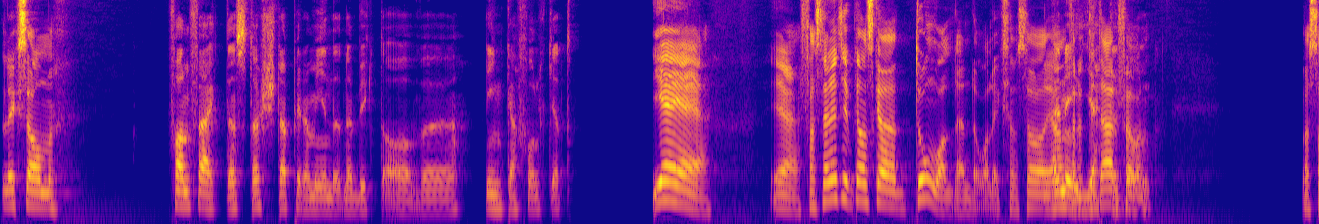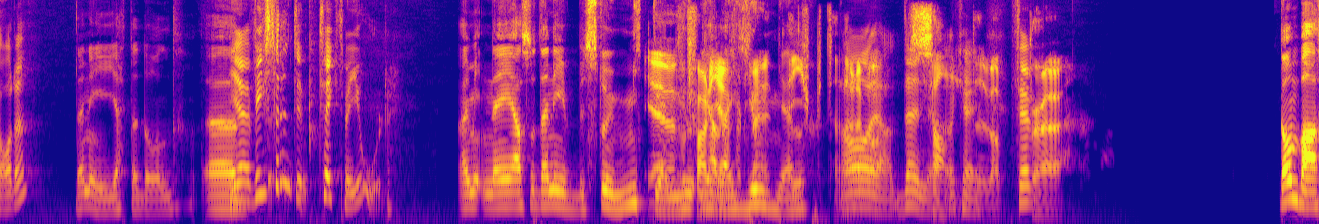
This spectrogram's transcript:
liksom, Fun fact, den största pyramiden är byggd av uh, inka-folket. ja ja ja. Ja, fast den är typ ganska dold ändå liksom, så jag Den antar är att det är därför jättedold. Vad sa du? Den är jättedold. Uh, Ja, visst är den typ täckt med jord? I mean, nej, alltså den är, står ju mitt i en jävla djungel. Egypten där Ah, det var ja, den ja, sand, okej. det var För brö. De bara,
